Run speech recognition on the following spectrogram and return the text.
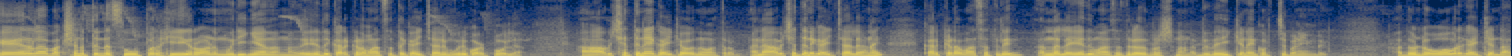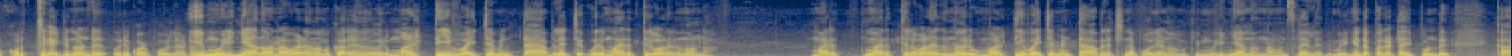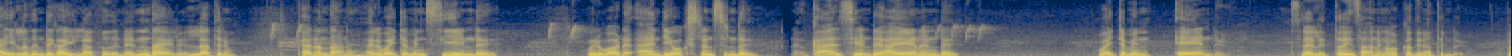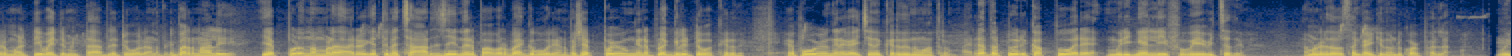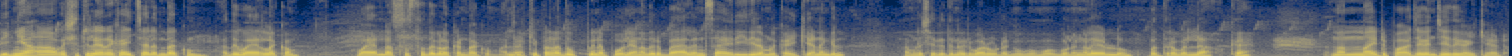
കേരള ഭക്ഷണത്തിന്റെ super hero ആണ് മുരിങ്ങ എന്ന് പറഞ്ഞത്. ഏത് കർക്കിടക മാസത്തിൽ കഴിച്ചാലും ഒരു കുഴപ്പമില്ല ആവശ്യത്തിനേ കഴിക്കാവുന്ന മാത്രം. അനാവശ്യത്തിന് കഴിച്ചാലാണ് കർക്കിടക മാസത്തിൽ എന്നല്ല ഏത് മാസത്തിലും അത് പ്രശ്നമാണ്. ഇത് ദഹിക്കണേ കുറച്ച് പണിയുണ്ട്. അതുകൊണ്ട് ഓവർ കഴിക്കേണ്ട. കുറച്ച് കഴിക്കുന്നതുകൊണ്ട് ഒരു കുഴപ്പമില്ല. ഈ മുരിങ്ങ എന്ന് പറഞ്ഞാൽ വേണമെങ്കിൽ നമുക്ക് പറയുന്നത് ഒരു മൾട്ടി വൈറ്റമിൻ ടാബ്ലറ്റ് ഒരു മരത്തിൽ വളരുന്നതുകൊണ്ടാണ് മര മരത്തിൽ വളരുന്ന ഒരു മൾട്ടി വൈറ്റമിൻ ടാബ്ലറ്റിനെ പോലെയാണ് നമുക്ക് ഈ മുരിങ്ങ പറഞ്ഞാൽ മനസ്സിലായില്ലേ? മുരിങ്ങന്റെ പല ടൈപ്പുണ്ട് കായ് ഇല്ലാത്തതുണ്ട്. എന്തായാലും എല്ലാത്തിനും. കാരണം എന്താണ്? അതിൽ വൈറ്റമിൻ സി ഉണ്ട്. ഒരുപാട് ആന്റി ഓക്സിഡൻസ് ഉണ്ട്. കാൽസ്യം ഉണ്ട് അയൺ ഉണ്ട്. വൈറ്റമിൻ എ ഉണ്ട്. മനസ്സിലായില്ലേ? ഇത്രയും സാധനങ്ങളൊക്കെ ഇതിനകത്തുണ്ട്. അപ്പോൾ ഒരു മൾട്ടി വൈറ്റമിൻ ടാബ്ലറ്റ് പോലെയാണത്. ഈ പറഞ്ഞാൽ എപ്പോഴും നമ്മൾ ആരോഗ്യത്തിനെ ചാർജ് ചെയ്യുന്ന ഒരു പവർ ബാങ്ക് പോലെയാണ്. പക്ഷേ എപ്പോഴും ഇങ്ങനെ പ്ലഗിലിട്ട് വെക്കരുത്. എപ്പോഴും ഇങ്ങനെ കഴിച്ച് നിൽക്കരുത് എന്ന് മാത്രം. അര തൊട്ട് ഒരു കപ്പ് വരെ മുരിങ്ങ ലീഫ് വേവിച്ചത് നമ്മളൊരു ദിവസം കഴിക്കുന്നതുകൊണ്ട് കുഴപ്പമില്ല. മുരിങ്ങ ആവശ്യത്തിലേറെ കഴിച്ചാൽ എന്താക്കും? അത് വയറിളക്കം വയറിന്റെ അസ്വസ്ഥതകളൊക്കെ ഉണ്ടാക്കും. അല്ലെങ്കിൽ പറഞ്ഞത് ഉപ്പിനെ പോലെയാണ്. അതൊരു ബാലൻസ് ആയ രീതിയിൽ നമ്മൾ കഴിക്കുകയാണെങ്കിൽ നമ്മുടെ ശരീരത്തിന് ഒരുപാട് ഗുണ ഗുണങ്ങളേ ഉള്ളൂ. ഉപദ്രവമല്ല. ഒക്കെ നന്നായിട്ട് പാചകം ചെയ്ത് കഴിക്കുക കേട്ടോ.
